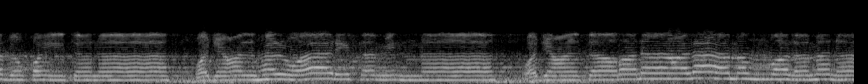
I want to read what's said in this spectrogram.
أبقيتنا واجعلها الوارث منا واجعل ثارنا على من ظلمنا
